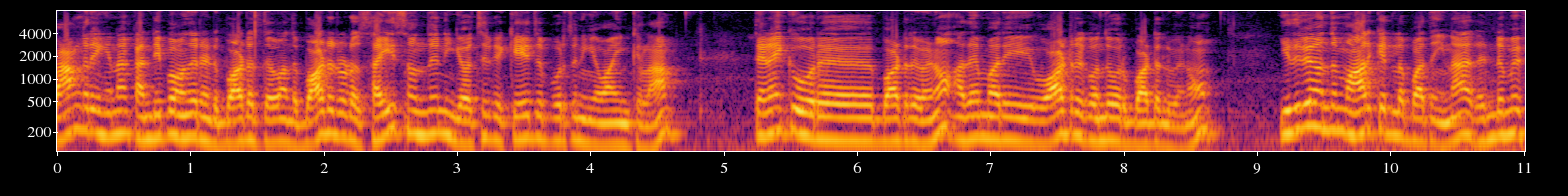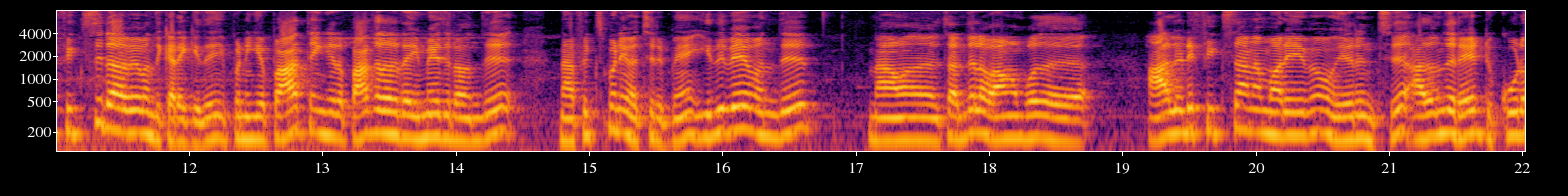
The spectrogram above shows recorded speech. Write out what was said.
வாங்குறீங்கன்னா கண்டிப்பாக வந்து ரெண்டு பாட்டில் தேவை. அந்த பாட்டிலோட சைஸ் வந்து நீங்கள் வச்சுருக்க கேஜை பொறுத்து நீங்கள் வாங்கிக்கலாம். தினைக்கு ஒரு பாட்டில் வேணும். அதே மாதிரி வாட்டருக்கு வந்து ஒரு பாட்டில் வேணும். இதுவே வந்து மார்க்கெட்டில் பார்த்தீங்கன்னா ரெண்டுமே ஃபிக்ஸ்டாகவே வந்து கிடைக்குது. இப்போ நீங்கள் பார்த்தீங்க பார்க்குற இமேஜில் வந்து நான் ஃபிக்ஸ் பண்ணி வச்சுருப்பேன். இதுவே வந்து நான் சந்தையில் வாங்கும்போது ஆல்ரெடி ஃபிக்ஸ் ஆன மாதிரியும் இருந்துச்சு. அது வந்து ரேட்டு கூட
